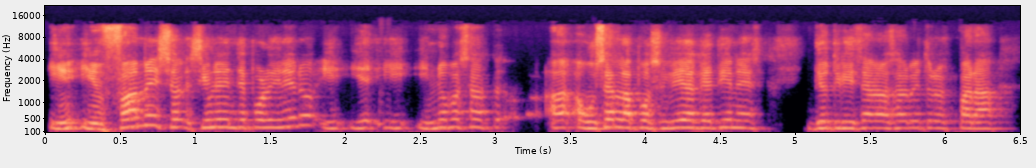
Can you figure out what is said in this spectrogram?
infame simplemente por dinero y, no vas a, usar la posibilidad que tienes de utilizar a los árbitros para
